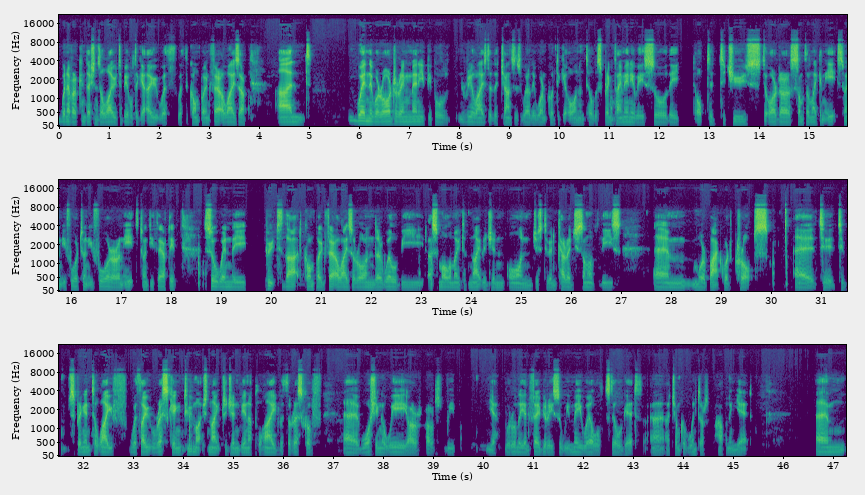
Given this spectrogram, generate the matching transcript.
whenever conditions allow to be able to get out with with the compound fertilizer. And when they were ordering, many people realized that the chances were they weren't going to get on until the springtime anyway. So they opted to choose to order something like an 8 24 24 or an 8 20 30. So when they put that compound fertilizer on, there will be a small amount of nitrogen on just to encourage some of these um, more backward crops uh, to to spring into life without risking too much nitrogen being applied, with the risk of uh, washing away, or or we yeah we're only in February, so we may well still get uh, a chunk of winter happening yet. Um,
